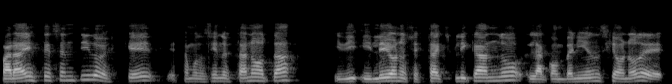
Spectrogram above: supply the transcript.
Para este sentido es que estamos haciendo esta nota y, Leo nos está explicando la conveniencia o no de,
